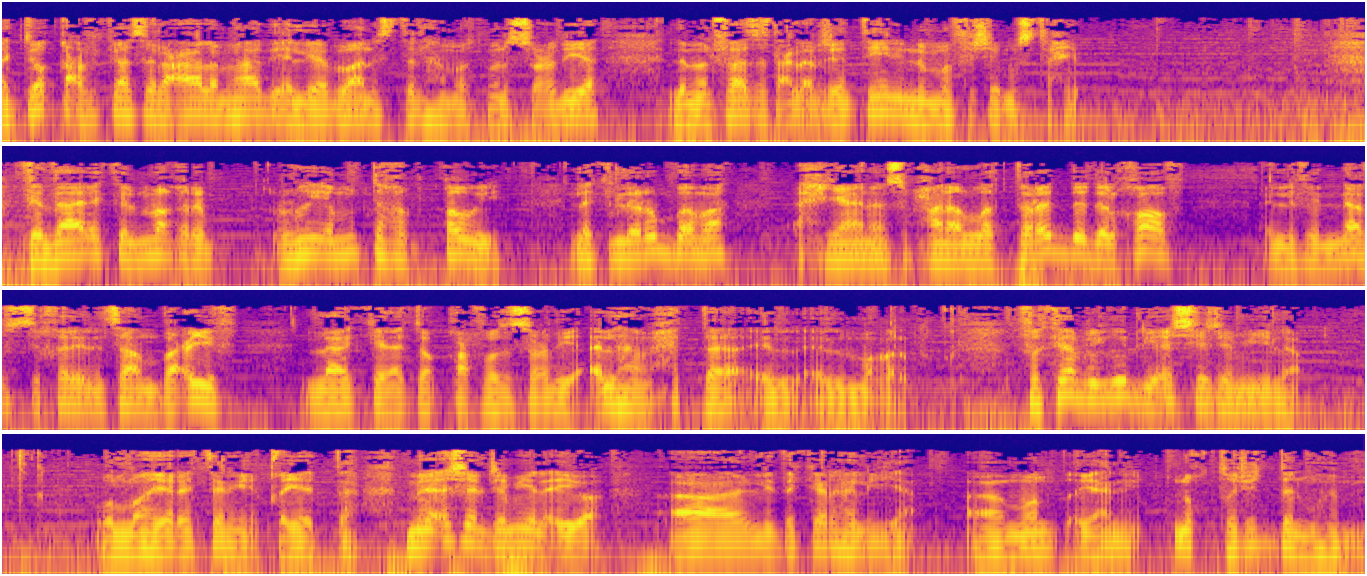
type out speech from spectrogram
أتوقع في كأس العالم هذه اليابان استلهمت من السعودية لما فازت على الأرجنتين إنه ما في شيء مستحيل. كذلك المغرب هي منتخب قوي لكن لربما أحيانا سبحان الله التردد الخوف اللي في النفس يخلي الإنسان ضعيف لكن أتوقع فوز السعودية ألهم حتى المغرب. فكان بيقول لي أشياء جميلة. والله يا ريتني قيدتها من الأشياء الجميلة أيوه آه اللي ذكرها لي آه يعني نقطة جدا مهمة.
